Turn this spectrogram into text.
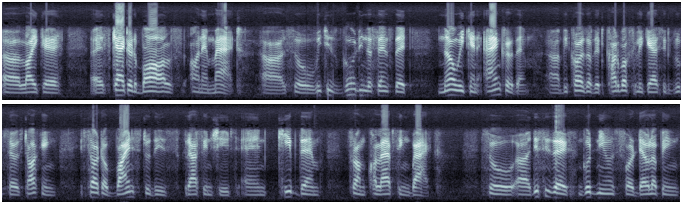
uh, like a, a scattered balls on a mat. Uh, so, which is good in the sense that now we can anchor them uh, because of that carboxylic acid groups I was talking. It sort of binds to these graphene sheets and keep them from collapsing back. So uh, this is a good news for developing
